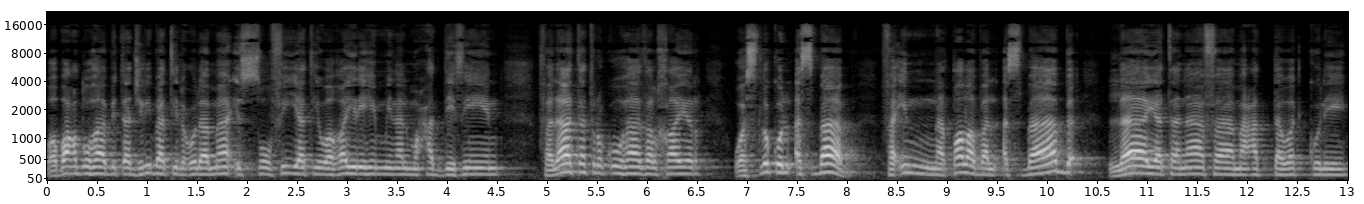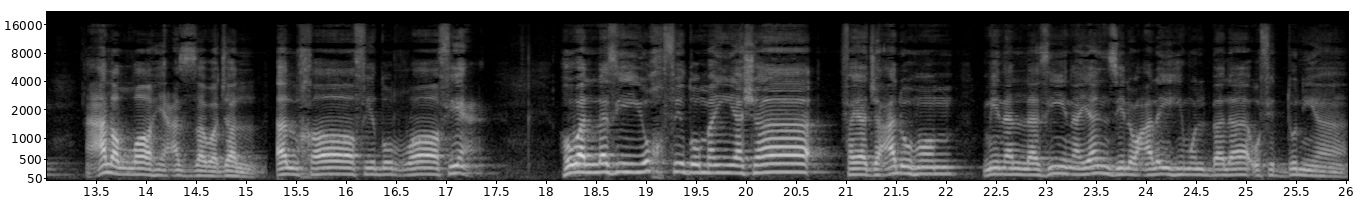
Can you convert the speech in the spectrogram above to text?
وبعضها بتجربة العلماء الصوفية وغيرهم من المحدثين. فلا تتركوا هذا الخير واسلكوا الأسباب فإن طلب الأسباب لا يتنافى مع التوكل على الله عز وجل. الخافض الرافع هو الذي يخفض من يشاء فيجعلهم من الذين ينزل عليهم البلاء في الدنيا.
